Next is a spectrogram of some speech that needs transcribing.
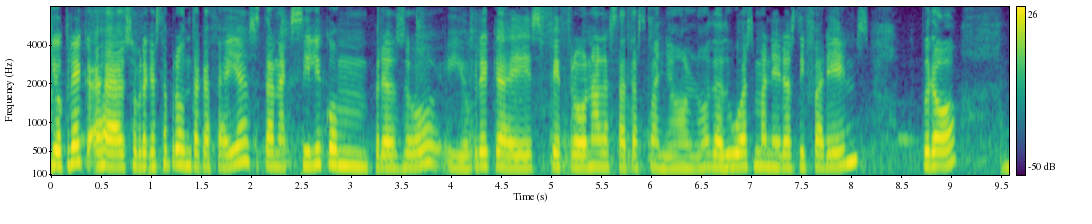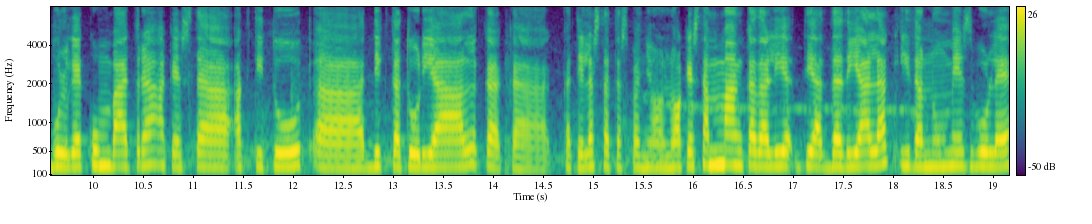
jo crec, eh, sobre aquesta pregunta que feies, tant exili com presó, jo crec que és fer front a l'estat espanyol, no? de dues maneres diferents, però voler combatre aquesta actitud eh, dictatorial que, que, que té l'estat espanyol, no? aquesta manca de, de diàleg i de només voler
